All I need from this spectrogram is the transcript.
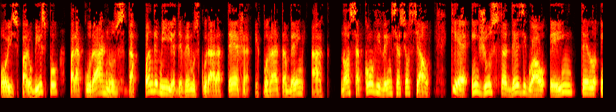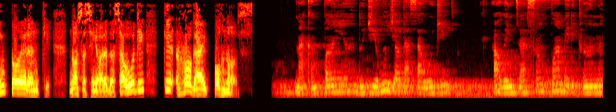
Pois para o bispo, para curar-nos da pandemia, devemos curar a terra e curar também a nossa convivência social, que é injusta, desigual e intolerante. Nossa Senhora da Saúde, que rogai por nós. Na campanha do Dia Mundial da Saúde, a Organização Pan-Americana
